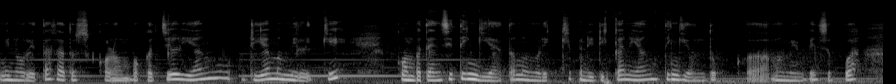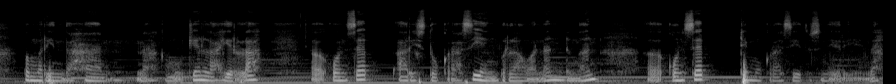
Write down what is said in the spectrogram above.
minoritas atau kelompok kecil yang dia memiliki kompetensi tinggi atau memiliki pendidikan yang tinggi untuk uh, memimpin sebuah pemerintahan. Nah, kemudian lahirlah konsep aristokrasi yang berlawanan dengan konsep demokrasi itu sendiri. Nah,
